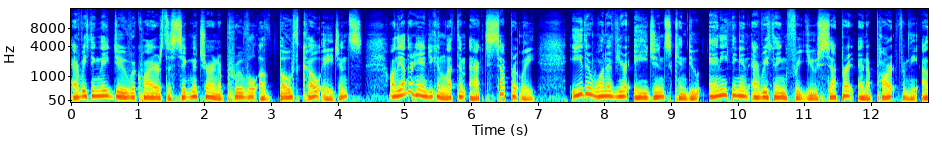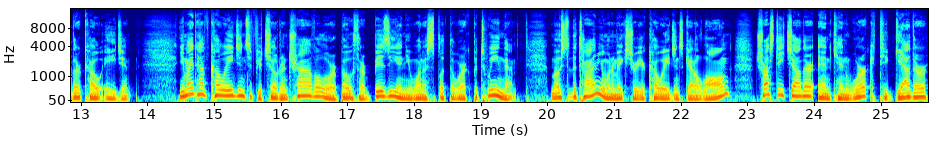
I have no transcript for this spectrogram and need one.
everything they do requires the signature and approval of both co agents. On the other hand, you can let them act separately. Either one of your agents can do anything and everything for you separate and apart from the other co agent. You might have co agents if your children travel or both are busy and you want to split the work between them. Most of the time, you want to make sure your co agents get along, trust each other, and can work together.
